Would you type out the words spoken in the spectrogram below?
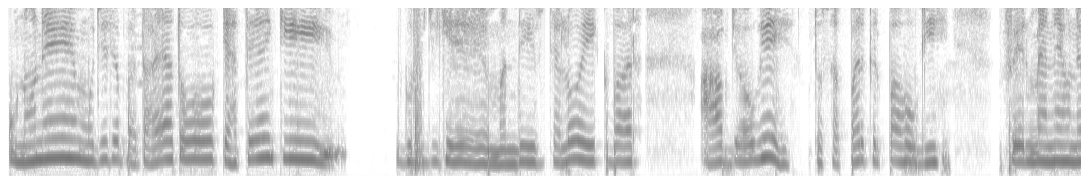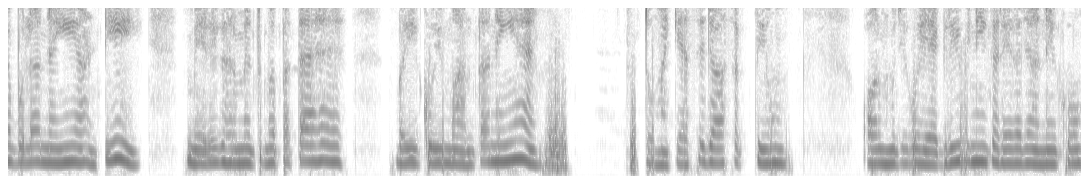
उन्होंने मुझे जब बताया तो कहते हैं कि गुरुजी के मंदिर चलो एक बार। आप जाओगे तो सब पर कृपा होगी। फिर मैंने उन्हें बोला, नहीं, आंटी, मेरे घर में तुम्हें पता है, भाई, कोई मानता नहीं है तो मैं कैसे जा सकती हूँ? और मुझे कोई एग्री भी नहीं करेगा जाने को।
